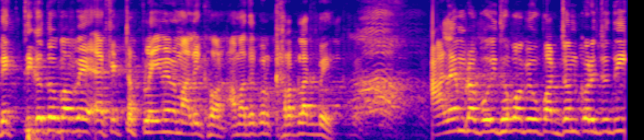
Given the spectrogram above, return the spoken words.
ব্যক্তিগতভাবে এক একটা প্লেনের মালিক হন, আমাদের কোনো খারাপ লাগবে? আলেমরা বৈধভাবে উপার্জন করে যদি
